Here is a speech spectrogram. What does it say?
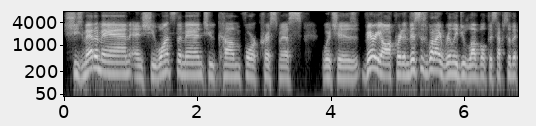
she's met a man and she wants the man to come for Christmas, which is very awkward. And this is what I really do love about this episode that,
